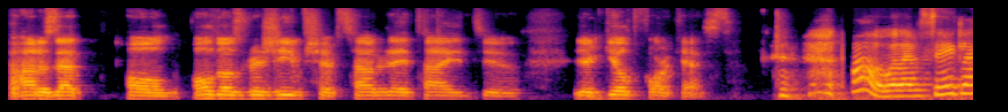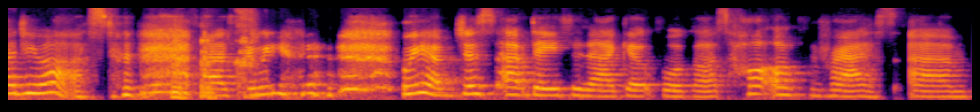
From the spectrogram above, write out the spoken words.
So how does that all all those regime shifts? How do they tie into your gilt forecast? oh well i'm so glad you asked. Uh, so we we have just updated our gilt forecast hot off the press. Um,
